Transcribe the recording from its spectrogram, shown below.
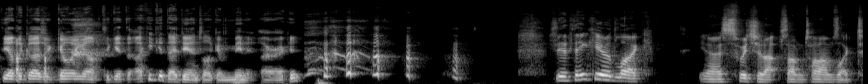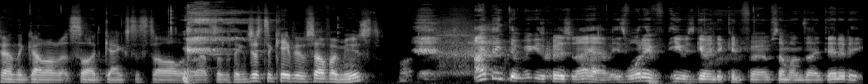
The other guys are going up to get the. I could get that down to like a minute. I reckon. Do you think he would like, you know, switch it up sometimes, like turn the gun on its side, gangster style, and that sort of thing, just to keep himself amused? I think the biggest question I have is what if he was going to confirm someone's identity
